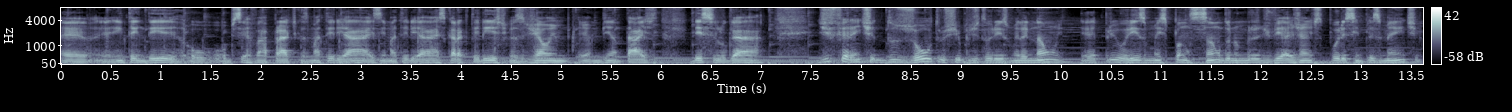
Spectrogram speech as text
é, é, entender ou observar práticas materiais, imateriais, características geoambientais desse lugar. Diferente dos outros tipos de turismo, ele não é, prioriza uma expansão do número de viajantes pura e simplesmente,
